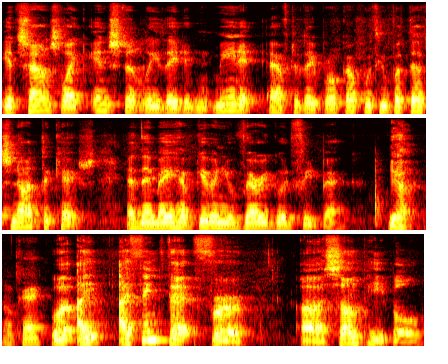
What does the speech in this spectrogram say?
it sounds like instantly they didn't mean it after they broke up with you, but that's not the case. And they may have given you very good feedback. Yeah. Okay? Well, I I think that for uh, some people,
